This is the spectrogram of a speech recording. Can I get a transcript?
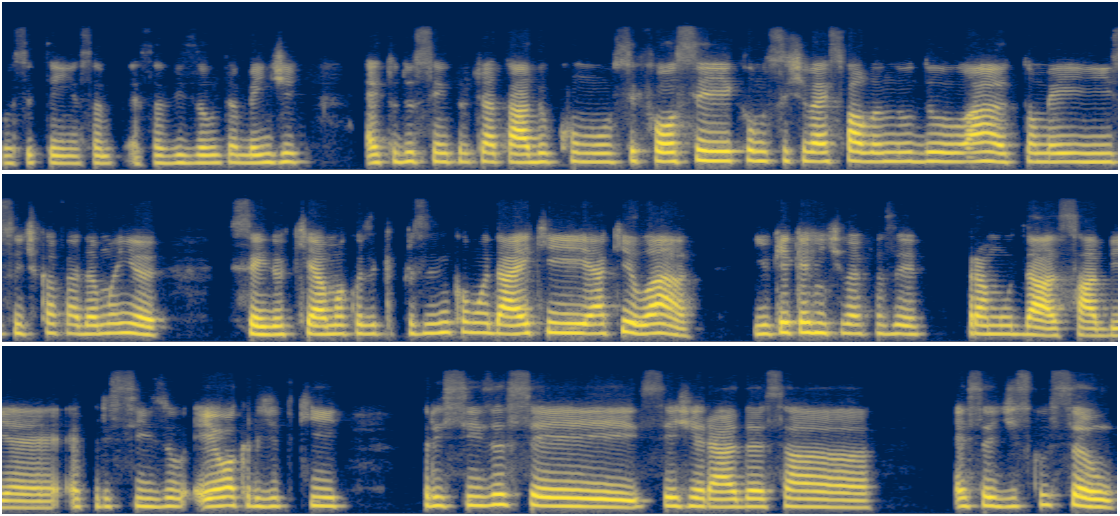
você tem essa, essa visão também de é tudo sempre tratado como se fosse, como se estivesse falando do, ah, eu tomei isso de café da manhã, sendo que é uma coisa que precisa incomodar e que é aquilo, ah, e o que, que a gente vai fazer para mudar, sabe? É, é preciso, eu acredito que precisa ser, ser gerada essa, essa discussão.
